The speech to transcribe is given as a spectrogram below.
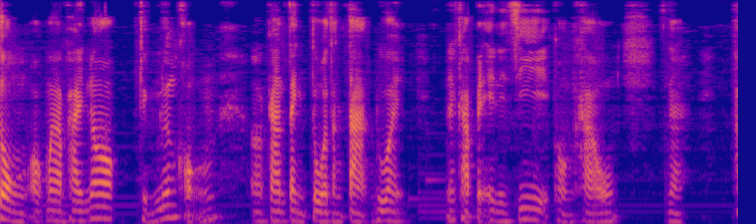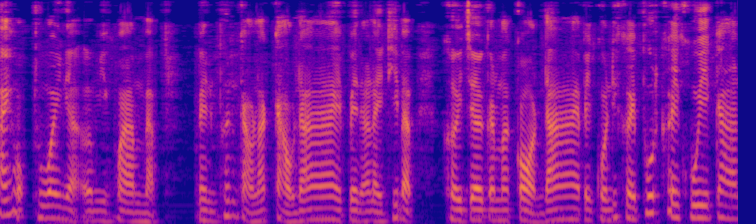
ส่งออกมาภายนอกถึงเรื่องของออการแต่งตัวต่างๆด้วยนะครับเป็น energy ของเขานะไพ่หกถ้วยเนี่ยเออมีความแบบเป็นเพื่อนเก่ารักเก่าได้ เป็นอะไรที่แบบเคยเจอกันมาก่อนได้ เป็นคนที่เคยพูดเคยคุยกัน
